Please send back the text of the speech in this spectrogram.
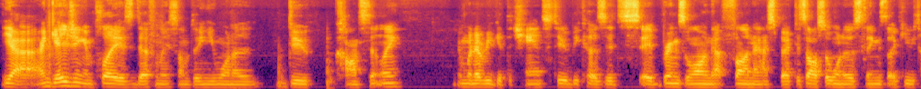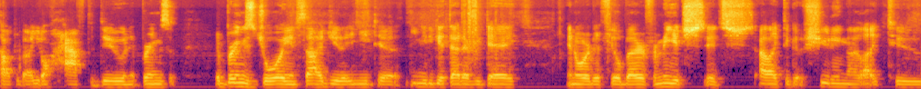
yeah engaging in play is definitely something you want to do constantly and whenever you get the chance to because it's it brings along that fun aspect it's also one of those things like you talked about you don't have to do and it brings it brings joy inside you that you need to you need to get that every day in order to feel better for me it's it's i like to go shooting i like to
